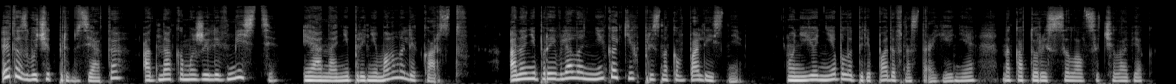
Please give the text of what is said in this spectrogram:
Это звучит предвзято, однако мы жили вместе, и она не принимала лекарств. Она не проявляла никаких признаков болезни. У нее не было перепадов настроения, на которые ссылался человек.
